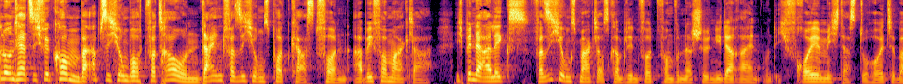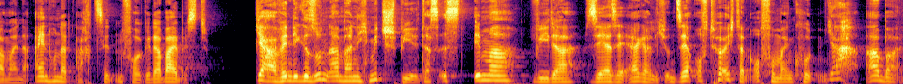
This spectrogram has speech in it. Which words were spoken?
Hallo und herzlich willkommen bei Absicherung braucht Vertrauen, dein Versicherungspodcast von ABV Makler. Ich bin der Alex, Versicherungsmakler aus Kamp-Lindfort vom wunderschönen Niederrhein und ich freue mich, dass du heute bei meiner 118. Folge dabei bist. Ja, wenn die Gesundheit nicht mitspielt, das ist immer wieder sehr, sehr ärgerlich. Und sehr oft höre ich dann auch von meinen Kunden, ja, aber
